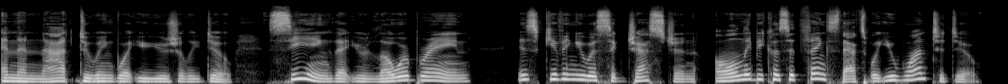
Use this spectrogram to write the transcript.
and then not doing what you usually do. Seeing that your lower brain is giving you a suggestion only because it thinks that's what you want to do.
